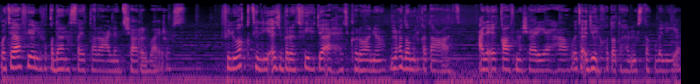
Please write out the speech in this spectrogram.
وتلافيا لفقدان السيطرة على انتشار الفيروس. في الوقت اللي أجبرت فيه جائحة كورونا معظم القطاعات على إيقاف مشاريعها وتأجيل خططها المستقبلية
